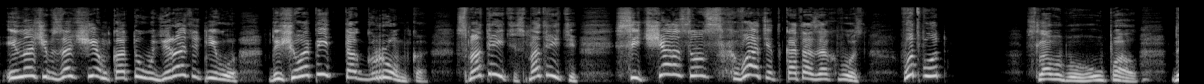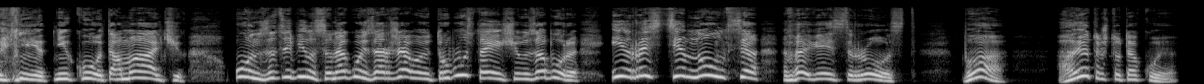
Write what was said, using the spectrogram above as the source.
Иначе зачем коту удирать от него, да еще вопить так громко? Смотрите, смотрите, сейчас он схватит кота за хвост. Вот-вот. Слава богу, упал. Да нет, не кот, а мальчик. Он зацепился ногой за ржавую трубу, стоящую у забора, и растянулся во весь рост. «Ба, а это что такое?»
